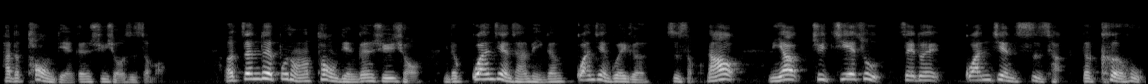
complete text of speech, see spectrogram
它的痛点跟需求是什么。而针对不同的痛点跟需求，你的关键产品跟关键规格是什么？然后你要去接触这堆关键市场的客户，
